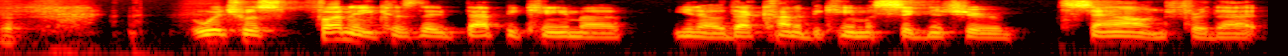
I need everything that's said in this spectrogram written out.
Which was funny because they that became a you know that kind of became a signature sound for that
